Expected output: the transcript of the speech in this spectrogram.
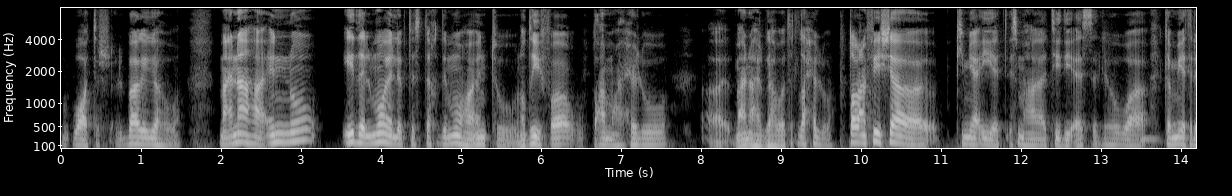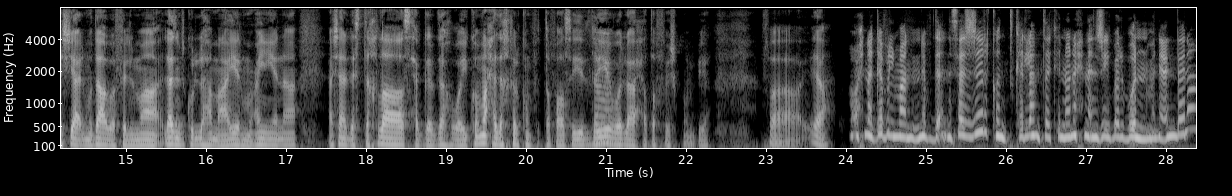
water الباقي قهوة. معناها إنه إذا الموية اللي بتستخدموها أنتم نظيفة وطعمها حلو آه معناها القهوة تطلع حلوة. طبعا في أشياء كيميائية اسمها TDS اللي هو كمية الأشياء المذابة في الماء لازم تكون لها معايير معينة عشان الاستخلاص حق القهوة يكون ما حدخلكم في التفاصيل دي. ولا حطفشكم بيها. فيا وإحنا قبل ما نبدأ نسجل كنت كلمتك إنه نحن نجيب البن من عندنا.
